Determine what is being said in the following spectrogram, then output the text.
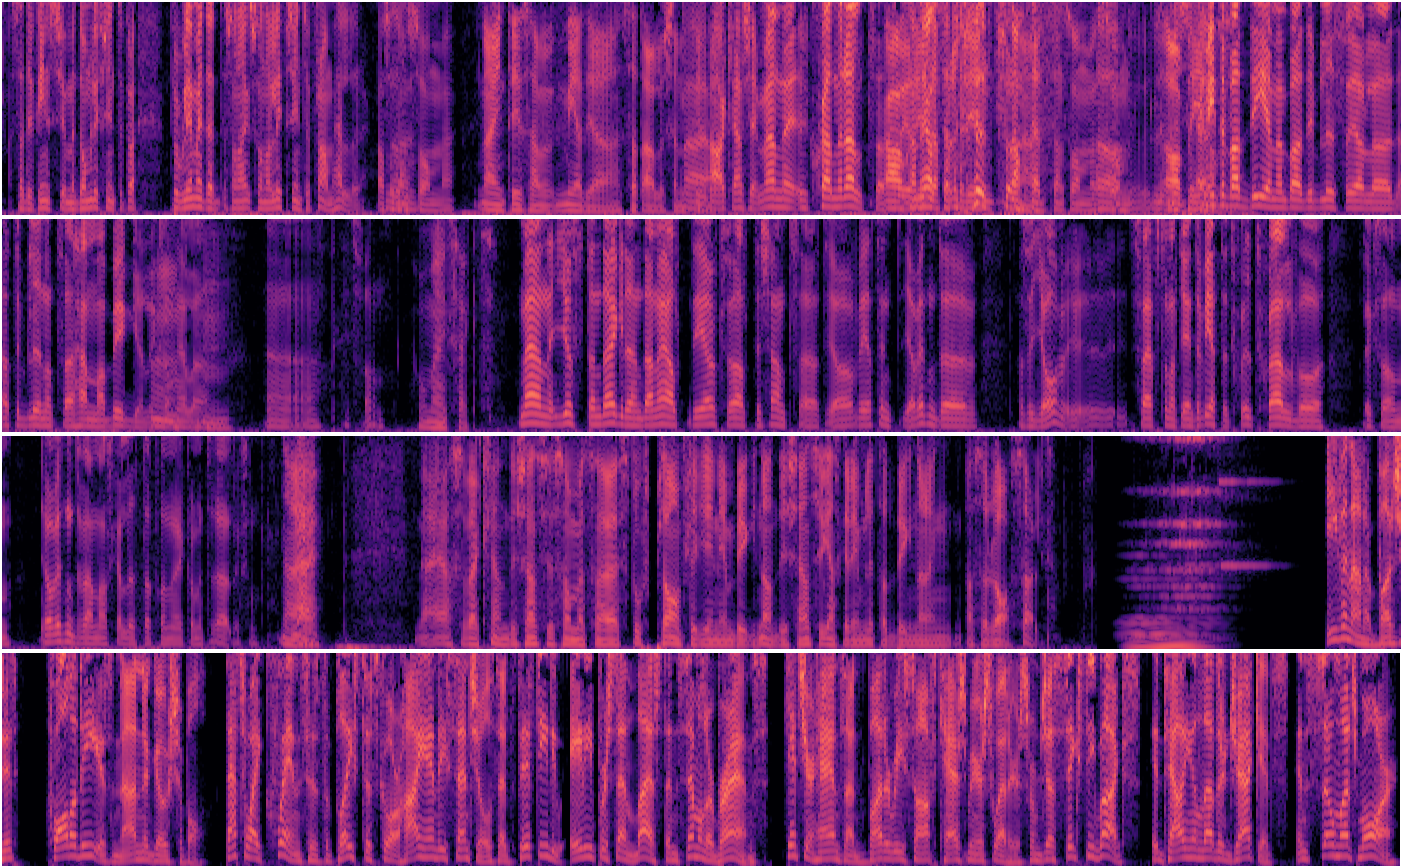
Så det finns ju, men de lyfts inte fram. Problemet är att sådana, sådana lyfts inte fram heller. Alltså de Nej. som, eh, Nej inte i så media så att alla känner Nej, till det ja kanske, men eh, generellt sett så ja är generellt det sett är definitivt det så nattheadsen som, Ja. som Ja, lyser. Men inte bara det, men bara det blir så jävla, att det blir något så här hemmabygge liksom Mm. hela, mm. uh, fan Jo men exakt Men just den där grejen, den är alltid, det är också alltid känt så här att jag vet inte, jag vet inte alltså jag, så eftersom att jag inte vet ett skit själv och liksom Jag vet inte vem man ska lita på när det kommer till det liksom Nej. Nej. Nej alltså verkligen, det känns ju som ett så här stort plan flyger in i en byggnad Det känns ju ganska rimligt att byggnaden alltså rasar liksom. Even on a budget, quality is non-negotiable. That's why Quince is the place to score high-end essentials at 50 to 80% less than similar brands. Get your hands on buttery soft cashmere sweaters from just 60 bucks, Italian leather jackets, and so much more.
